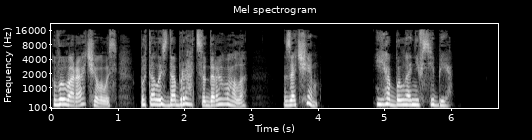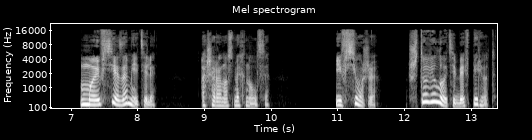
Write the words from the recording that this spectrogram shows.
выворачивалась, Пыталась добраться до Равала. Зачем? Я была не в себе. Мы все заметили. Ашаран усмехнулся. И все же, что вело тебя вперед?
